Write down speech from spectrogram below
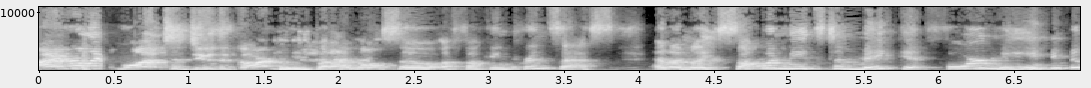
I really want to do the garden, but I'm also a fucking princess. And I'm like, someone needs to make it for me.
